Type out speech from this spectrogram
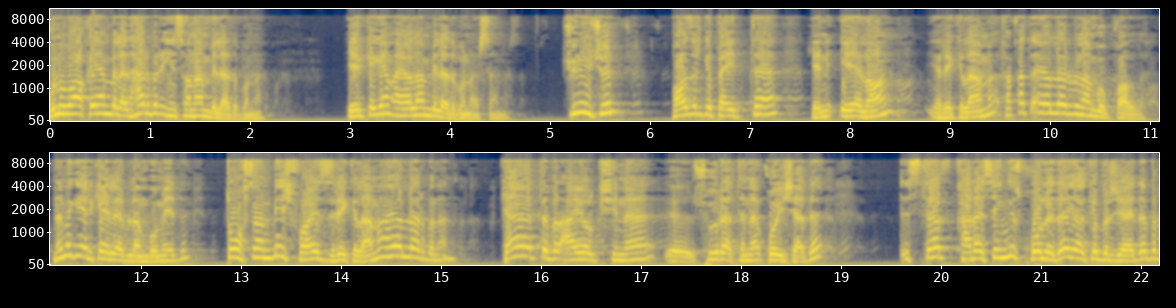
Buni voqea ham biladi. Har bir inson ham biladi buni. Erkak ham ayol ham biladi bu narsani. Shuning uchun hozirgi paytda ya'ni e'lon reklama faqat ayollar bilan bo'lib qoldi. Nimaga erkaklar bilan bo'lmaydi? To'qson besh foiz reklama ayollar bilan. Katta bir ayol kishini e, suratini qo'yishadi. Istab qarasangiz qo'lida yoki bir joyda bir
